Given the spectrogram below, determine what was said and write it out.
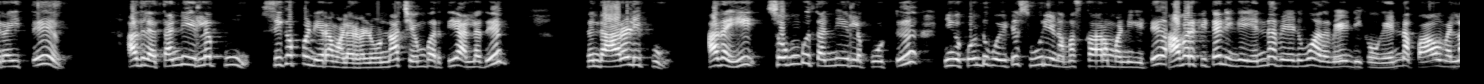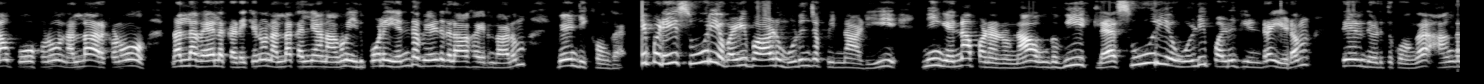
இறைத்து அதுல தண்ணீர்ல பூ சிகப்பு நிற மலர்கள் ஒன்னா செம்பருத்தி அல்லது இந்த அரளிப்பூ அதை சொம்பு தண்ணீர்ல போட்டு நீங்க கொண்டு போயிட்டு சூரிய நமஸ்காரம் பண்ணிக்கிட்டு அவர்கிட்ட நீங்க என்ன வேணுமோ அதை வேண்டிக்கோங்க. என்ன பாவம் எல்லாம் போகணும் நல்லா இருக்கணும் நல்ல வேலை கிடைக்கணும் நல்லா கல்யாணம் ஆகணும் இது போல எந்த வேண்டுதலாக இருந்தாலும் வேண்டிக்கோங்க. இப்படி சூரிய வழிபாடு முடிஞ்ச பின்னாடி நீங்க என்ன பண்ணணும்னா உங்க வீட்டுல சூரிய ஒளி படுகின்ற இடம் தேர்ந்தெடுத்துக்கோங்க. அங்க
